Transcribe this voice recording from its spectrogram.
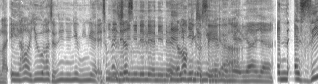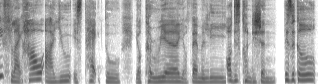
like, hey, how are you? How's your and sometimes it's just a lot of things to say. yeah, yeah. yeah, yeah. And as if like how are you is tagged to your career, your family, all this condition, physical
